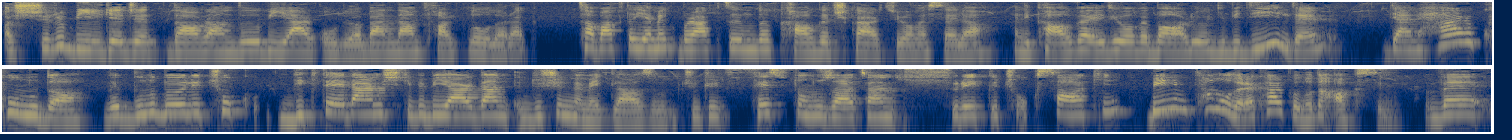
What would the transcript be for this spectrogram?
aşırı bilgece davrandığı bir yer oluyor benden farklı olarak. Tabakta yemek bıraktığında kavga çıkartıyor mesela. Hani kavga ediyor ve bağırıyor gibi değil de yani her konuda ve bunu böyle çok dikte edermiş gibi bir yerden düşünmemek lazım. Çünkü ses tonu zaten sürekli çok sakin. Benim tam olarak her konuda aksim. Ve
